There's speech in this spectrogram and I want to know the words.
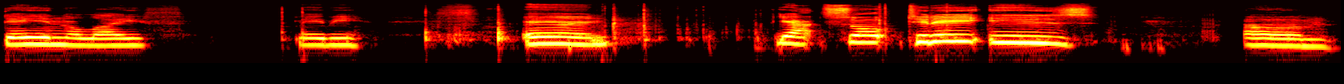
day in the life, maybe. And yeah, so today is um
